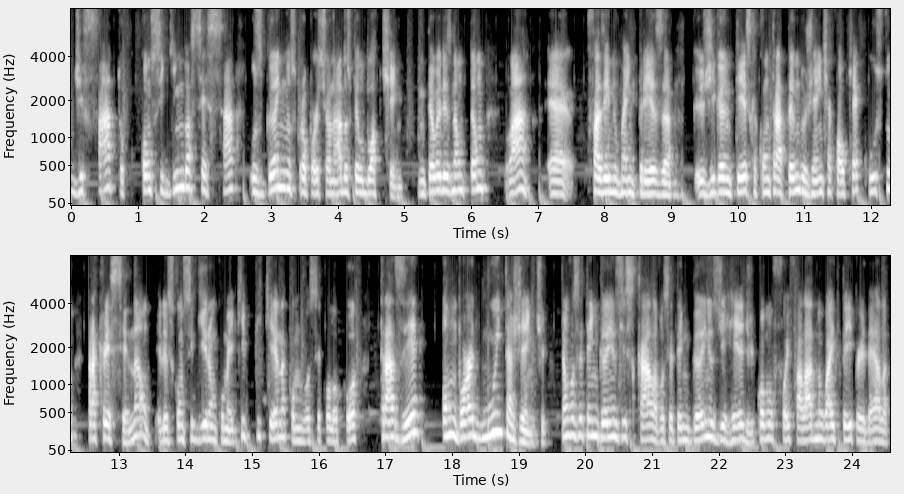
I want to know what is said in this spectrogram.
de fato, conseguindo acessar os ganhos proporcionados pelo blockchain. Então, eles não estão lá. É, fazendo uma empresa gigantesca, contratando gente a qualquer custo para crescer. Não, eles conseguiram, com uma equipe pequena, como você colocou, trazer onboard muita gente. Então você tem ganhos de escala, você tem ganhos de rede, como foi falado no white paper dela.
